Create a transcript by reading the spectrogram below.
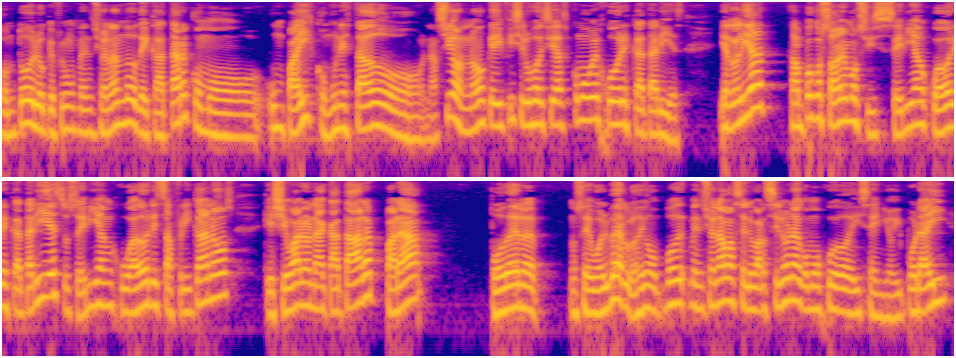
con todo lo que fuimos mencionando, de Qatar como un país, como un Estado-nación, ¿no? Qué difícil vos decías, ¿cómo ves jugadores cataríes? Y en realidad tampoco sabemos si serían jugadores cataríes o serían jugadores africanos que llevaron a Qatar para poder, no sé, volverlos. Digo, vos mencionabas el Barcelona como juego de diseño y por ahí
